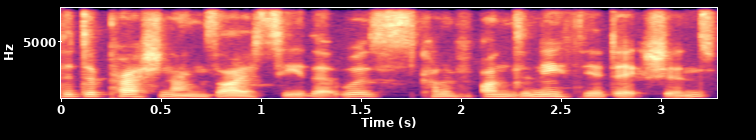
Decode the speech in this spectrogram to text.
the depression anxiety that was kind of underneath the addictions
